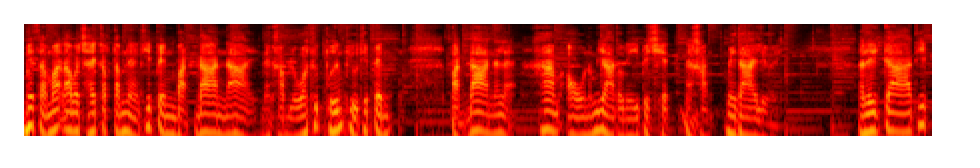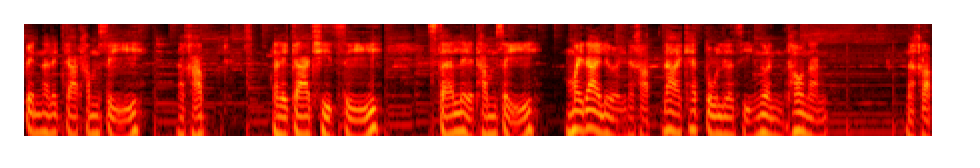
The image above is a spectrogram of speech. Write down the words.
ไม่สามารถเอาไปใช้กับตำแหน่งที่เป็นบัตรด้านได้นะครับ หรือว่าที่พื้นผิวที่เป็นบัตรด้านนั่นแหละ ห้ามเอาน้ำยาตัวนี้ไปเช็ดนะครับ ไม่ได้เลย นาฬิกาที่เป็นนาฬิกาทำสีนะครับ นาฬิกาฉีดสีสแตนเลสทำสี ไม่ได้เลยนะครับ ได้แค่ตัวเรือนสีเงินเท่านั้นนะครับ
